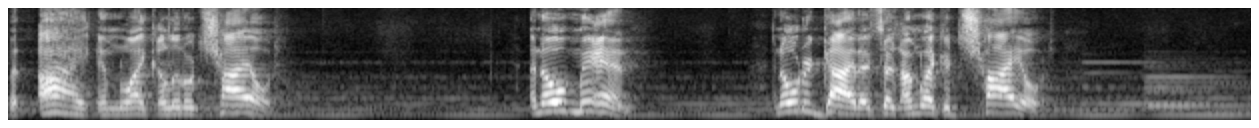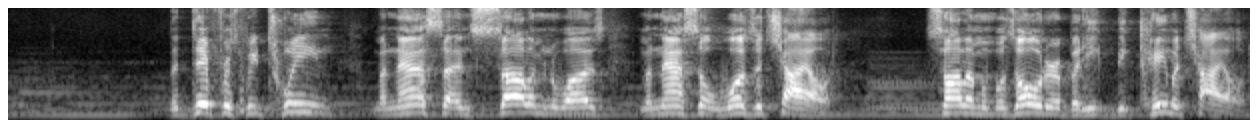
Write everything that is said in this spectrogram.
But I am like a little child, an old man, an older guy that says, I'm like a child. The difference between Manasseh and Solomon was Manasseh was a child. Solomon was older, but he became a child.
